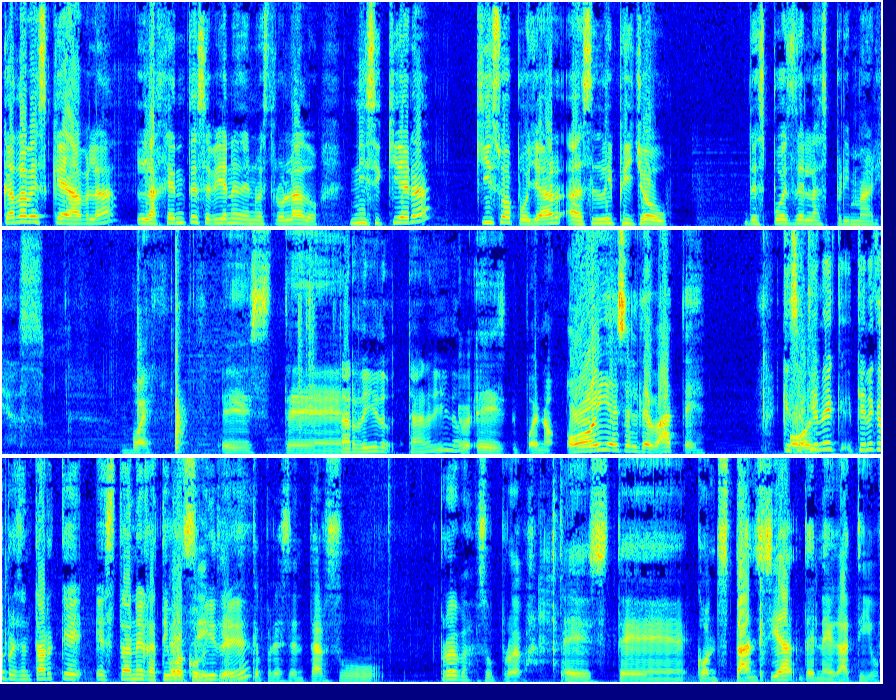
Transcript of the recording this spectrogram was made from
Cada vez que habla, la gente se viene de nuestro lado. Ni siquiera quiso apoyar a Sleepy Joe después de las primarias. Bueno, este. Tardido, tardido. Eh, bueno, hoy es el debate. Que se tiene, tiene que presentar que está negativo a eh, COVID, tiene ¿eh? que presentar su prueba. Su prueba. Este, constancia de negativo.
